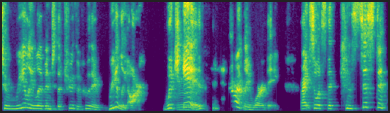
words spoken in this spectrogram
to really live into the truth of who they really are, which mm. is inherently worthy right? So it's the consistent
